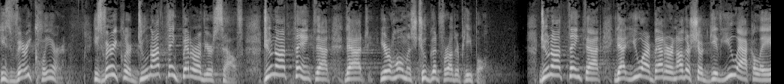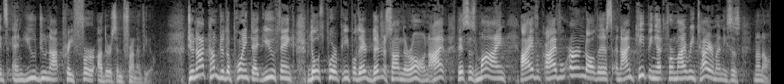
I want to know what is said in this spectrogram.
He's very clear. He's very clear. Do not think better of yourself. Do not think that, that your home is too good for other people. Do not think that, that you are better and others should give you accolades and you do not prefer others in front of you. Do not come to the point that you think those poor people, they're, they're just on their own. I, this is mine. I've, I've earned all this and I'm keeping it for my retirement. He says, No, no.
